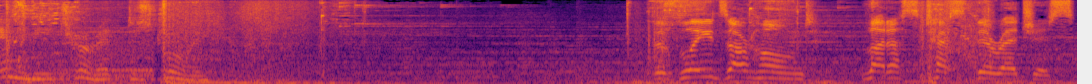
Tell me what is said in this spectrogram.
Enemy turret destroyed. The blades are honed. Let us test their edges.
